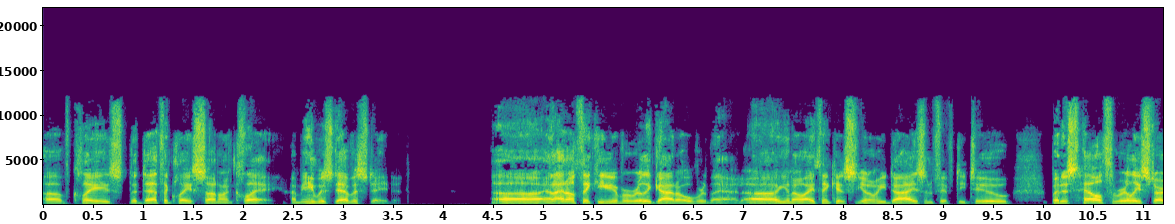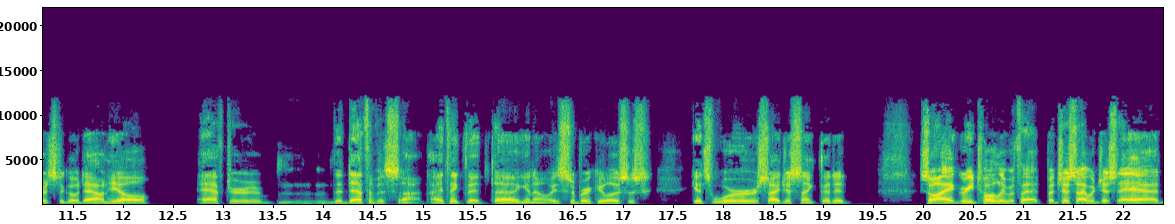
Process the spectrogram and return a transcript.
of Clay's the death of Clay's son on Clay. I mean, he was devastated. Uh, and I don't think he ever really got over that. Uh, you know, I think his, you know, he dies in 52, but his health really starts to go downhill after the death of his son. I think that uh, you know his tuberculosis gets worse. I just think that it. So I agree totally with that. But just I would just add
